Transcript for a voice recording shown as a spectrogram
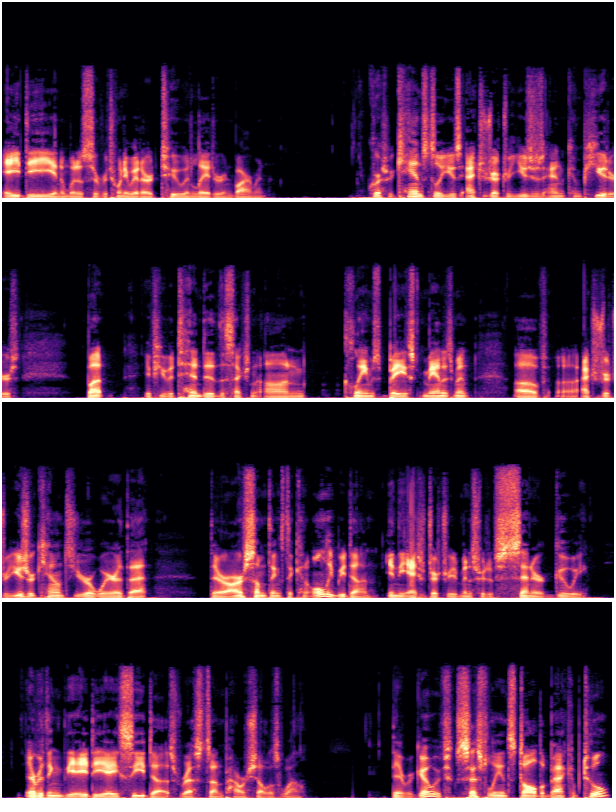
AD in a Windows Server 28R2 and later environment. Of course, we can still use Active Directory users and computers, but if you've attended the section on claims-based management of uh, Active Directory user accounts, you're aware that there are some things that can only be done in the Active Directory Administrative Center GUI. Everything the ADAC does rests on PowerShell as well. There we go, we've successfully installed the backup tool.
